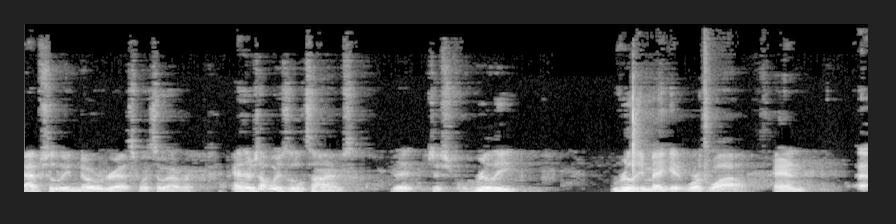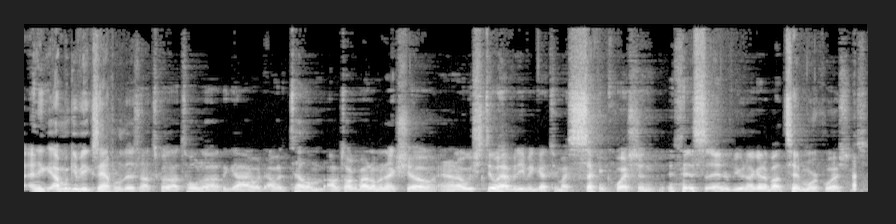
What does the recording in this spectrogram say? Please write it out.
Absolutely no regrets whatsoever. And there's always little times that just really, really make it worthwhile. And and I'm gonna give you an example of this. Not because I told uh, the guy I would, I would tell him I would talk about it on the next show. And I know we still haven't even got to my second question in this interview, and I got about ten more questions.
